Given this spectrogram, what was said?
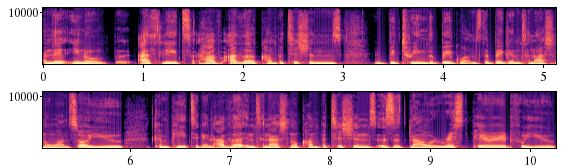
And they, you know, athletes have other competitions between the big ones, the big international ones. So, are you competing in other international competitions? Is it now a rest period for you?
